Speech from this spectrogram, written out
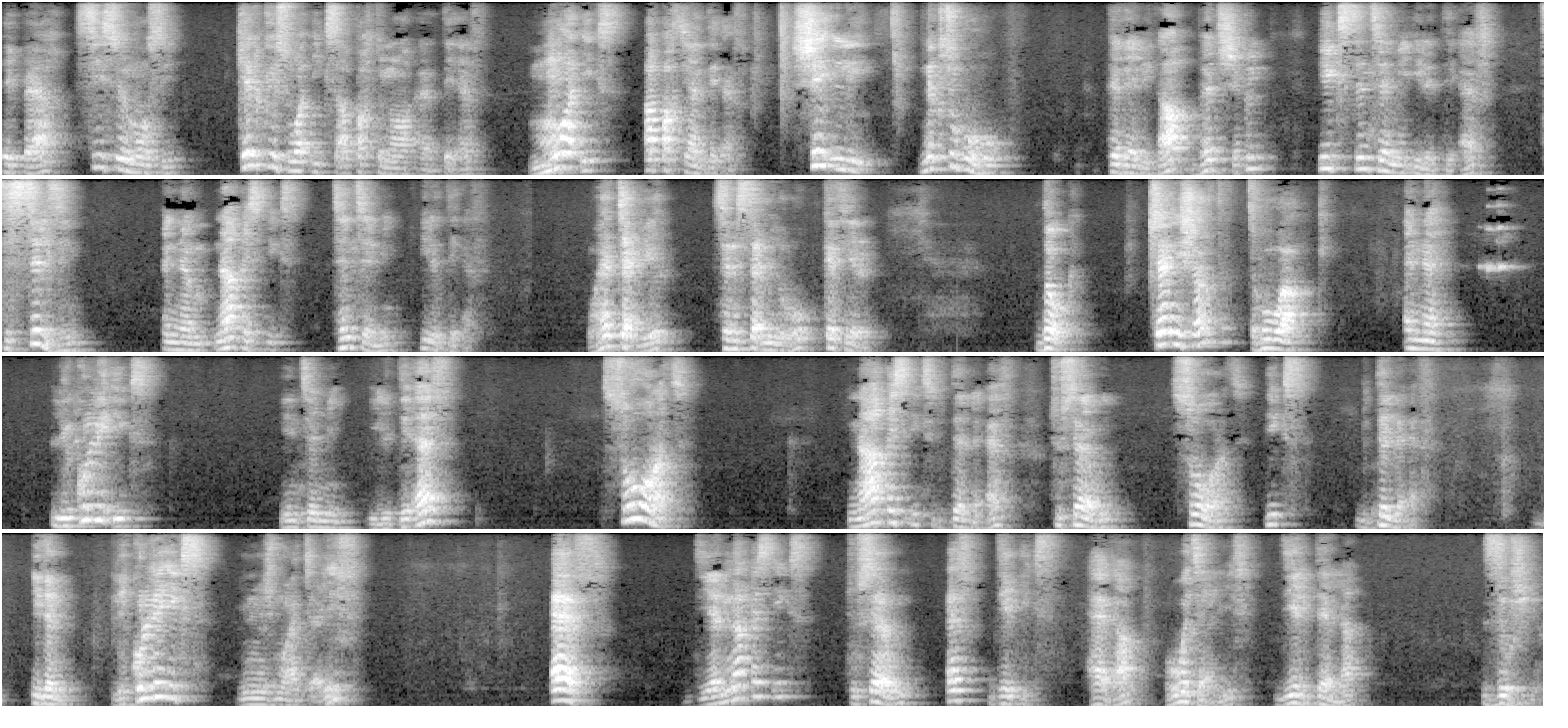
est paire si seulement si, quel que soit x appartenant à df, moins x appartient à df. الشيء اللي نكتبه كذلك بهذا الشكل x تنتمي إلى df تستلزم أن ناقص x تنتمي إلى df وهذا التعبير سنستعمله كثيرا. دوك ثاني شرط هو أنه لكل إكس ينتمي إلى دي إف صورة ناقص إكس بالدالة إف تساوي صورة إكس بالدالة إف إذا لكل إكس من مجموعة تعريف اف ديال ناقص اكس تساوي اف ديال اكس هذا هو تعريف ديال الداله الزوجيه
